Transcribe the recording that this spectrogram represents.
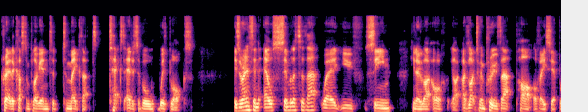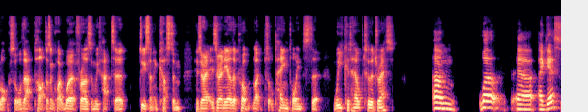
created a custom plugin to to make that text editable with blocks. Is there anything else similar to that where you've seen, you know, like, oh, I'd like to improve that part of ACF blocks, or that part doesn't quite work for us, and we've had to do something custom? Is there is there any other problem, like sort of pain points that we could help to address? Um. Well, uh, I guess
